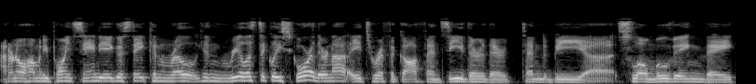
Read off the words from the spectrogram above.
I don't know how many points San Diego State can re- can realistically score. They're not a terrific offense either. They tend to be uh, slow moving. They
